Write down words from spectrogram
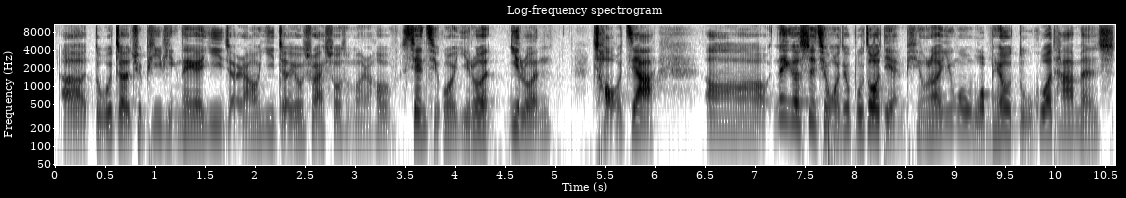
呃读者去批评那个译者，然后译者又出来说什么，然后掀起过一轮一轮吵架。呃，那个事情我就不做点评了，因为我没有读过他们是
